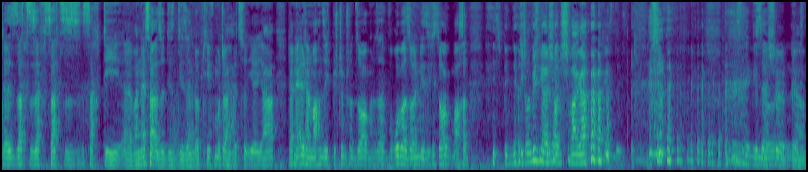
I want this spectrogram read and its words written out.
da sagt, sagt, sagt, sagt die äh, Vanessa, also die, diese Adoptivmutter halt zu ihr, ja, deine Eltern machen sich bestimmt schon Sorgen. Und er sagt, worüber sollen die sich Sorgen machen? Ich bin ja Ich schon bin ja schwanger. schon schwanger. Richtig. Ist sehr Genau, schön, ja.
